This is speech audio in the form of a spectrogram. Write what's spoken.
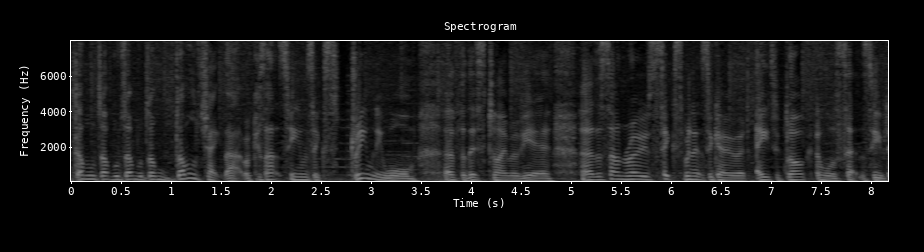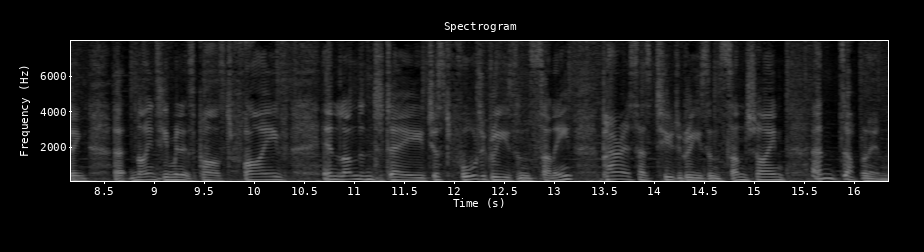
double, double, double, double, double check that because that seems extremely warm uh, for this time of year. Uh, the sun rose six minutes ago at 8 o'clock and will set this evening at 19 minutes past 5. In London today, just 4 degrees and sunny. Paris has 2 degrees and sunshine. And Dublin,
